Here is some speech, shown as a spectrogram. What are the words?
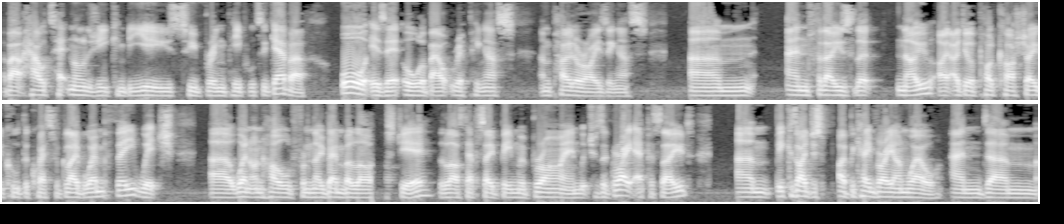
about how technology can be used to bring people together, or is it all about ripping us and polarizing us? Um, and for those that know, I, I, do a podcast show called The Quest for Global Empathy, which uh, went on hold from November last year. The last episode being with Brian, which was a great episode um, because I just I became very unwell, and um,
